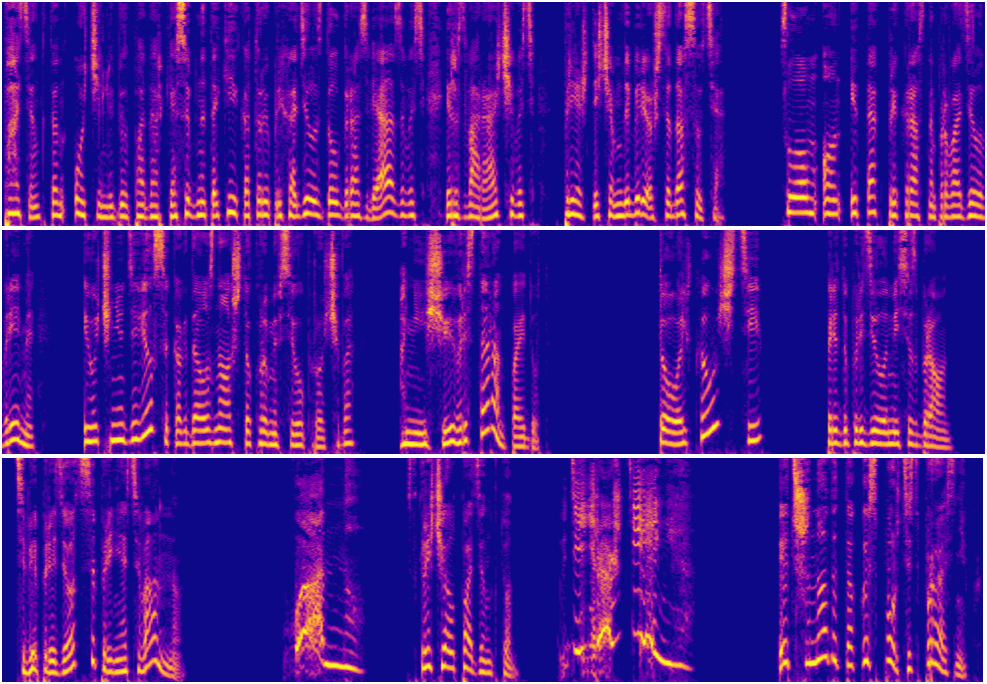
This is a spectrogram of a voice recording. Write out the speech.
Паттингтон очень любил подарки, особенно такие, которые приходилось долго развязывать и разворачивать, прежде чем доберешься до сути. Словом, он и так прекрасно проводил время и очень удивился, когда узнал, что, кроме всего прочего, они еще и в ресторан пойдут. «Только учти», — предупредила миссис Браун, «тебе придется принять ванну». «Ванну!» — вскричал Паддингтон. «В день рождения!» «Это же надо так испортить праздник!»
